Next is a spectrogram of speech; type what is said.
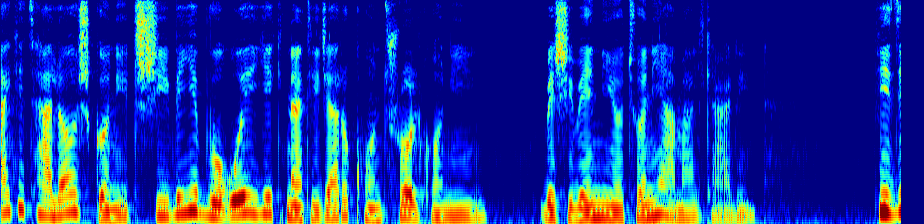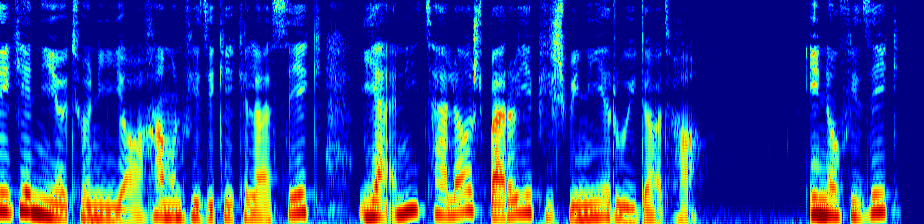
اگه تلاش کنید شیوه وقوع یک نتیجه رو کنترل کنین به شیوه نیوتونی عمل کردین. فیزیک نیوتونی یا همون فیزیک کلاسیک یعنی تلاش برای پیشبینی رویدادها. این نوع فیزیک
